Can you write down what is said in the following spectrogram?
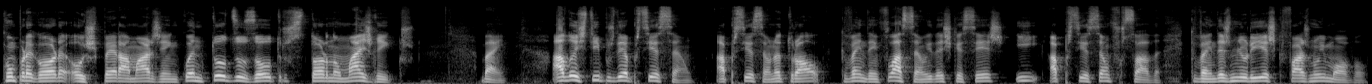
compra agora ou espera à margem enquanto todos os outros se tornam mais ricos. Bem, há dois tipos de apreciação a apreciação natural, que vem da inflação e da escassez, e a apreciação forçada, que vem das melhorias que faz no imóvel.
